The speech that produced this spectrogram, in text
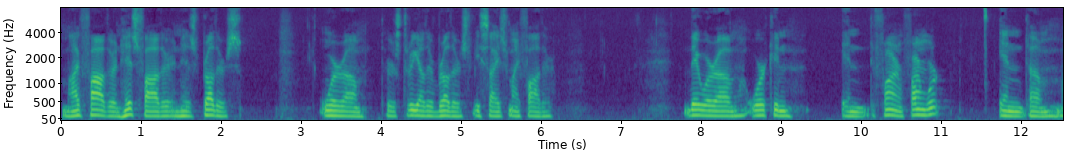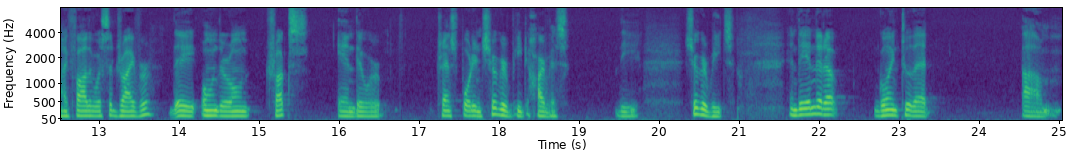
my father and his father and his brothers were, um, there's three other brothers besides my father they were um, working in the farm, farm work, and um, my father was a driver. They owned their own trucks, and they were transporting sugar beet harvest, the sugar beets, and they ended up going to that um,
